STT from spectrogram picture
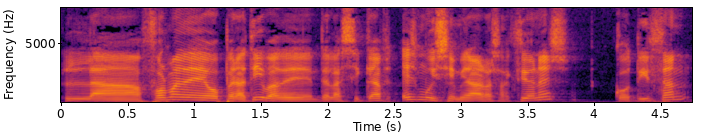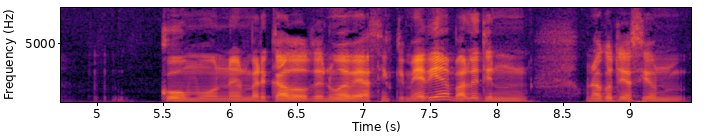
La forma de operativa de, las SICAPs es muy similar a las acciones, cotizan como en el mercado de 9 a 5 y media, ¿vale? Tienen una cotización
